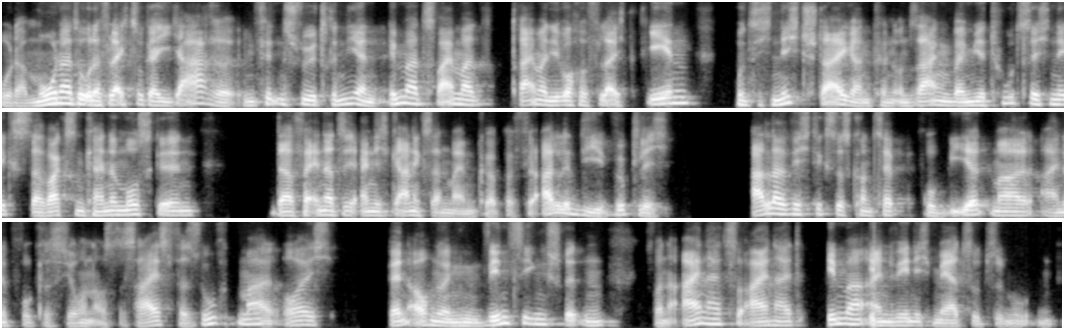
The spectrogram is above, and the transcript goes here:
oder Monate oder vielleicht sogar Jahre im Fitnessstudio trainieren, immer zweimal, dreimal die Woche vielleicht gehen und sich nicht steigern können und sagen, bei mir tut sich nichts, da wachsen keine Muskeln, da verändert sich eigentlich gar nichts an meinem Körper. Für alle, die wirklich allerwichtigstes Konzept, probiert mal eine Progression aus. Das heißt, versucht mal euch wenn auch nur in winzigen Schritten, von Einheit zu Einheit immer ein wenig mehr zuzumuten.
